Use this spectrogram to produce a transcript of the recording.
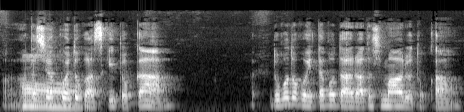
私はこういうとこが好きとか、どこどこ行ったことある、私もあるとか、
